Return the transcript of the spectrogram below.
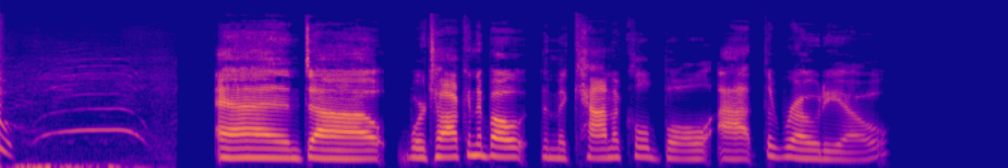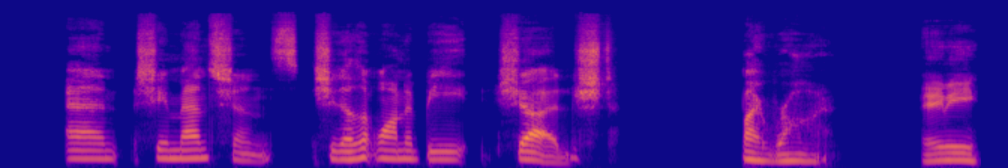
Woo! And uh, we're talking about the mechanical bull at the rodeo. And she mentions she doesn't want to be judged by Ron. Amy,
